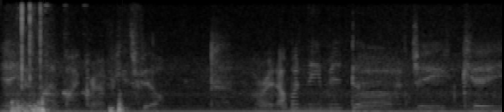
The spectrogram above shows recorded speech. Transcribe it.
Yeah, he doesn't have Minecraft, he's Phil. Alright, I'm gonna name it, uh, J-K-L-O-L-F-G-4.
